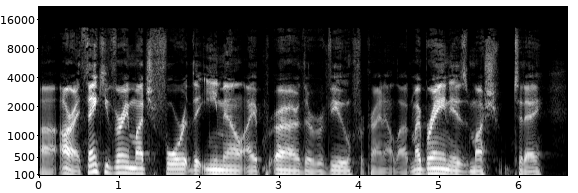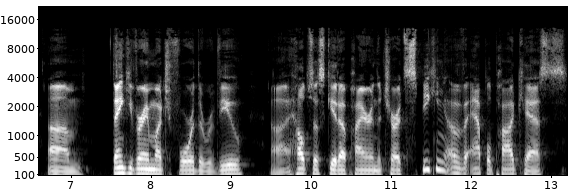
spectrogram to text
Uh, all right, thank you very much for the email, I uh, the review for crying out loud. My brain is mush today. Um, thank you very much for the review. Uh, helps us get up higher in the charts. Speaking of Apple Podcasts,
